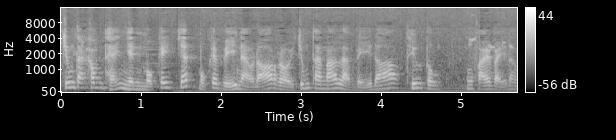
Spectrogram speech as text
Chúng ta không thể nhìn một cái chết, một cái vị nào đó rồi chúng ta nói là vị đó thiếu tu. Không phải vậy đâu.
